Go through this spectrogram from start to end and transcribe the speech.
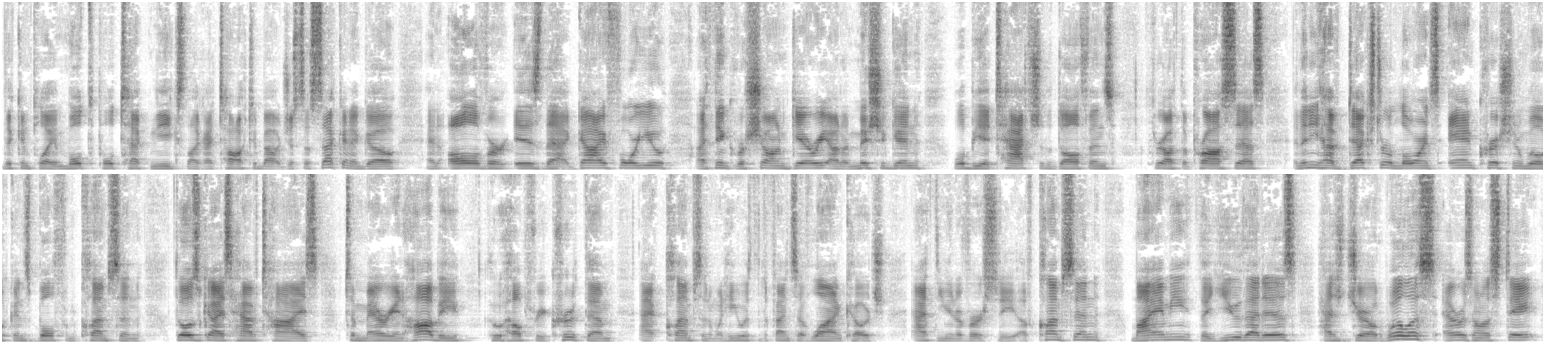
that can play multiple techniques, like I talked about just a second ago, and Oliver is that guy for you. I think Rashan Gary out of Michigan will be attached to the Dolphins throughout the process. And then you have Dexter Lawrence and Christian Wilkins, both from Clemson. Those guys have ties to Marion Hobby, who helped recruit them at Clemson when he was the defensive line coach at the University of Clemson. Miami, the U that is, has Gerald Willis, Arizona State,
